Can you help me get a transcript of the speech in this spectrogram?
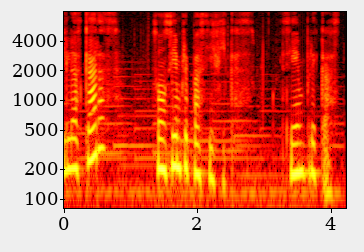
Y las caras son siempre pacíficas, siempre castas.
